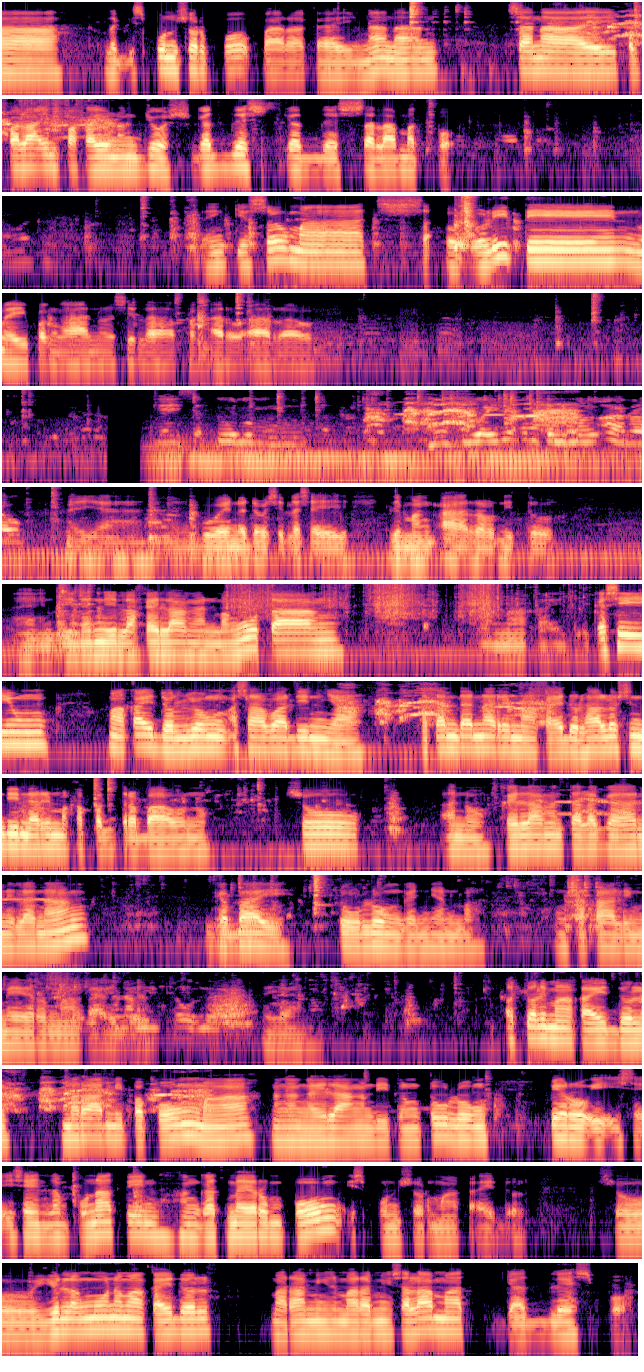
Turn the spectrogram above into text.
nag-sponsor po para kay Nanan. Sana ay pagpalain pa kayo ng Diyos. God bless, God bless. Salamat po. Thank you so much. Sa uulitin, may pang-ano sila, pang araw-araw. Guys, sa tulong mo, buhay na kami sa limang araw. Ayan, buhay na daw sila sa limang araw nito. Ayan, Hindi na nila kailangan mangutang. Mga ka-idol. Kasi yung mga ka-idol, yung asawa din niya, matanda na rin mga ka-idol. Halos hindi na rin makapagtrabaho, no. So, ano, kailangan talaga nila ng gabay, tulong, ganyan ba. Kung sakaling meron mga ka-idol. Ayan. Actually mga ka-idol, marami pa pong mga nangangailangan dito ng tulong. Pero iisa-isahin lang po natin hanggat mayroon pong sponsor mga ka-idol. So, yun lang muna mga ka-idol. Maraming maraming salamat. God bless po.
